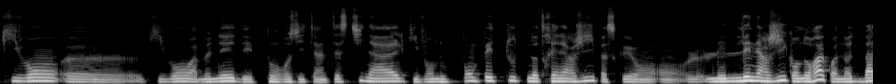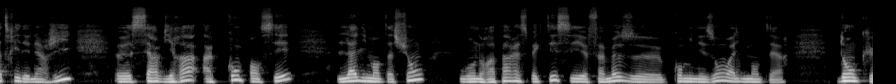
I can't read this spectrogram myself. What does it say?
qui vont, euh, qui vont amener des porosités intestinales, qui vont nous pomper toute notre énergie parce que l'énergie qu'on aura, quoi, notre batterie d'énergie, euh, servira à compenser l'alimentation où on n'aura pas respecté ces fameuses euh, combinaisons alimentaires. Donc,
